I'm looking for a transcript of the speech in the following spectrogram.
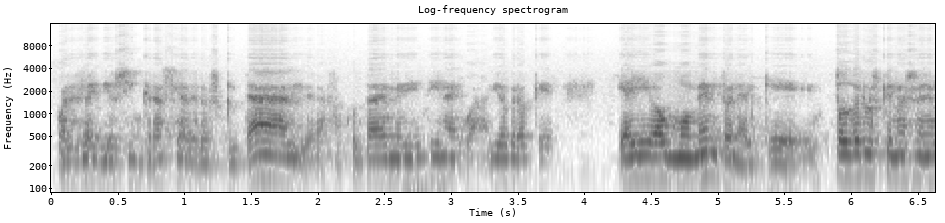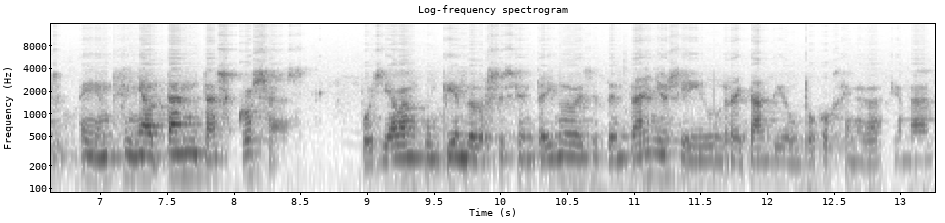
cuál es la idiosincrasia del hospital y de la Facultad de Medicina, y bueno, yo creo que ya ha llegado un momento en el que todos los que nos han enseñado tantas cosas, pues ya van cumpliendo los 69, 70 años y hay un recambio un poco generacional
